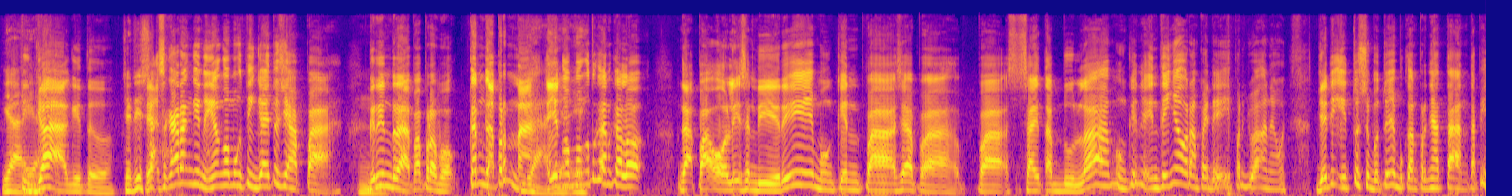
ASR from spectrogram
Ya, tiga gitu. Jadi ya, sekarang gini yang ngomong tiga itu siapa? Gerindra, Pak Prabowo. Kan nggak pernah. Ya, yang ya, ngomong ya. itu kan kalau nggak Pak Oli sendiri, mungkin Pak siapa? Pak Said Abdullah, mungkin intinya orang PDI Perjuangan yang. Jadi itu sebetulnya bukan pernyataan tapi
